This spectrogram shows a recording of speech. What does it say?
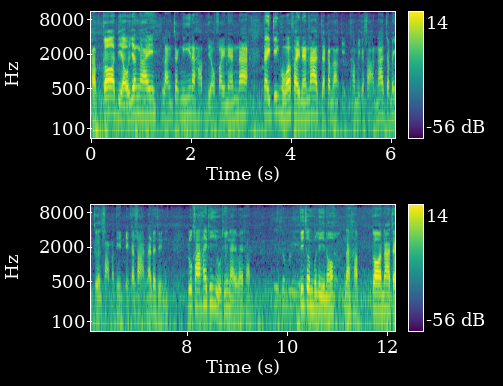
ครับก็เดี๋ยวยังไงหลังจากนี้นะครับ เดี๋ยวไฟแนนซ์น่าแต่จริงๆผมว่าไฟแนนซ์น่าจะกำลังทำเอกสารน่าจะไม่เกิน3อาทิตย์เอกสารน่าจะถึงลูกค้าให้ที่อยู่ที่ไหนไว้ครับ ที่ชลบุรีที่ชลบุรีเนาะนะครับ ก็น่าจะ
